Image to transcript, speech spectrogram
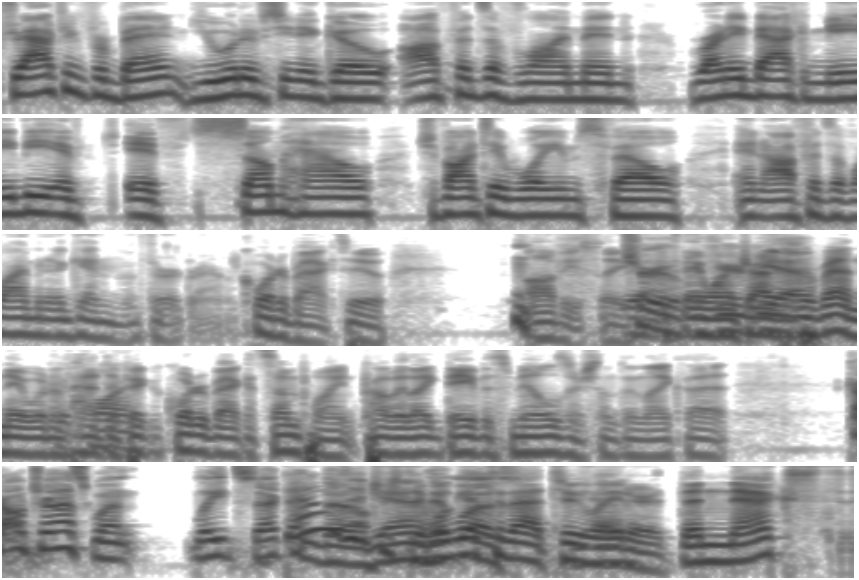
drafting for Ben, you would have seen it go offensive lineman, running back, maybe if if somehow Javonte Williams fell, and offensive lineman again in the third round. quarterback too. Obviously, True, If they if weren't drafting yeah. for Ben, they would have Good had point. to pick a quarterback at some point, probably like Davis Mills or something like that. Kyle Trask went late second. That was though. interesting. Yeah, we'll get was. to that too Yeah. later. The next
